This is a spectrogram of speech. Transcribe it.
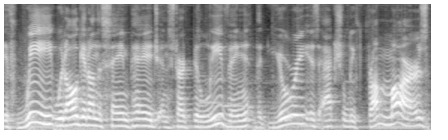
if we would all get on the same page and start believing that Yuri is actually from Mars,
